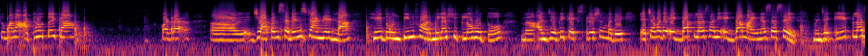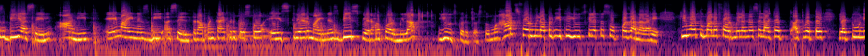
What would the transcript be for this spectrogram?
तुम्हाला आठवतोय का? क्वाड्रा जे आपण सेवन स्टँडर्डला हे दोन तीन फॉर्म्युला शिकलो होतो अल्जेब्रिक एक्सप्रेशनमध्ये याच्यामध्ये एकदा प्लस आणि एकदा मायनस असेल म्हणजे ए प्लस बी असेल आणि ए मायनस बी असेल तर आपण काय करत असतो? A square minus B square हा फॉर्म्युला यूज करत असतो. मग हाच फॉर्म्युला आपण इथे यूज केला तर सोपं जाणार आहे. किंवा तुम्हाला फॉर्म्युला नसेल आठवत आठवत आहे या टू ने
